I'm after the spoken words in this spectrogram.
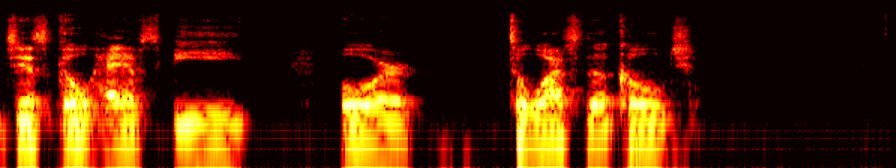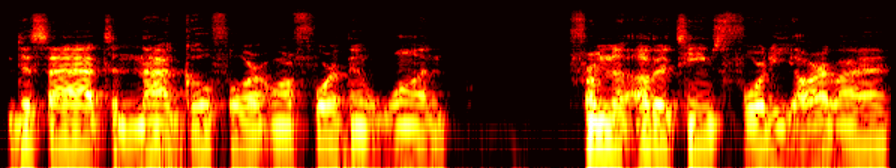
just go half speed or to watch the coach decide to not go for it on fourth and one from the other team's 40 yard line.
